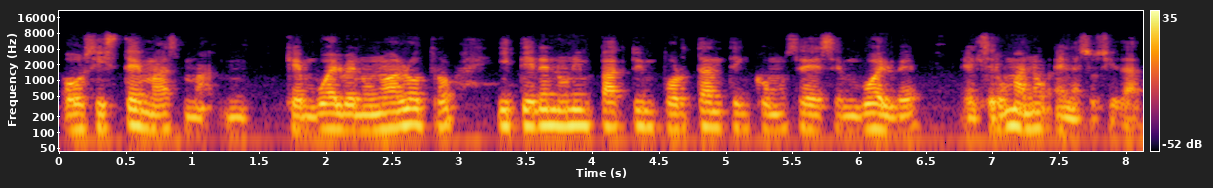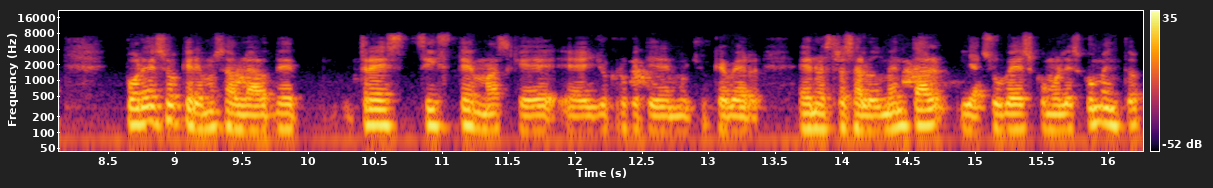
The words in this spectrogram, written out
o sistemas que envuelven uno al otro y tienen un impacto importante en cómo se desenvuelve el ser humano en la sociedad. Por eso queremos hablar de tres sistemas que eh, yo creo que tienen mucho que ver en nuestra salud mental y a su vez, como les comento,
